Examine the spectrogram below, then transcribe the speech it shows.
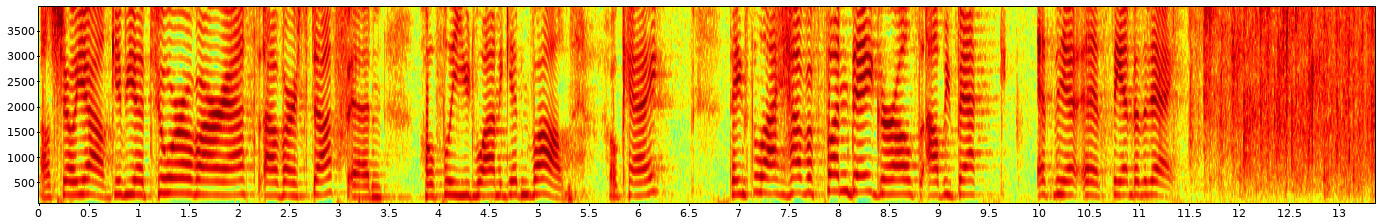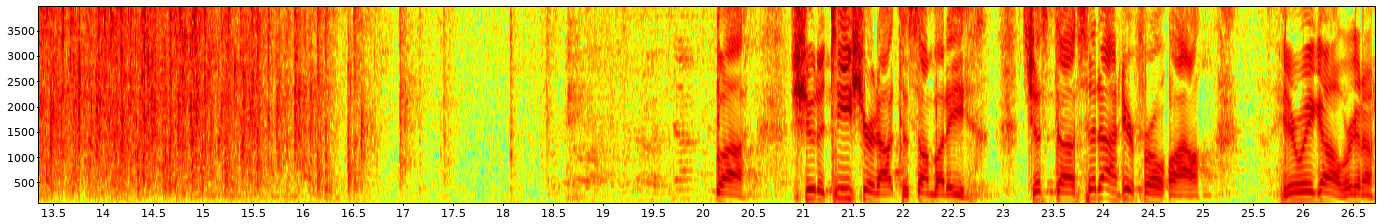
I'll show you, I'll give you a tour of our, ass- of our stuff, and hopefully you'd want to get involved, okay? Thanks a lot. Have a fun day, girls. I'll be back at the, at the end of the day. Uh, shoot a T-shirt out to somebody, just uh, sit down here for a while. Here we go. We're gonna.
